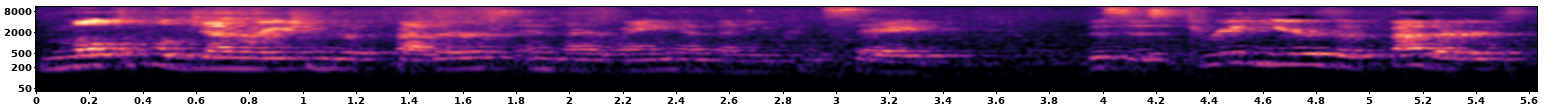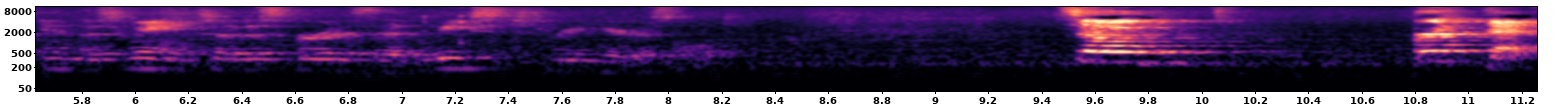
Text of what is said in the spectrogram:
multiple generations of feathers in their wing, and then you can say, this is three years of feathers in this wing, so this bird is at least three years old. So, birthday.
